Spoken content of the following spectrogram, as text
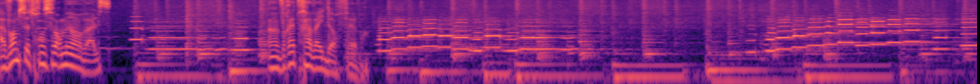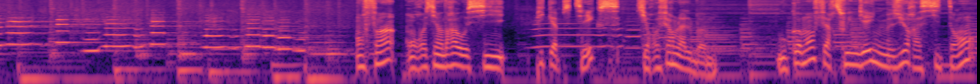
avant de se transformer en valse. Un vrai travail d'orfèvre. Enfin, on retiendra aussi Pick Up Sticks qui referme l'album. Ou comment faire swinger une mesure à 6 temps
